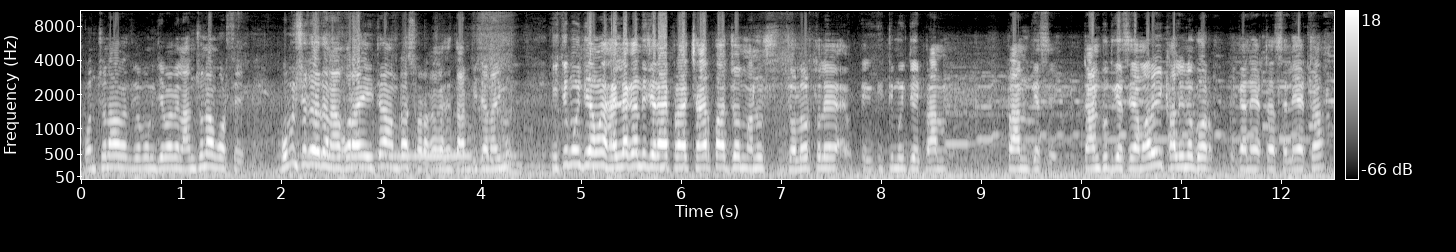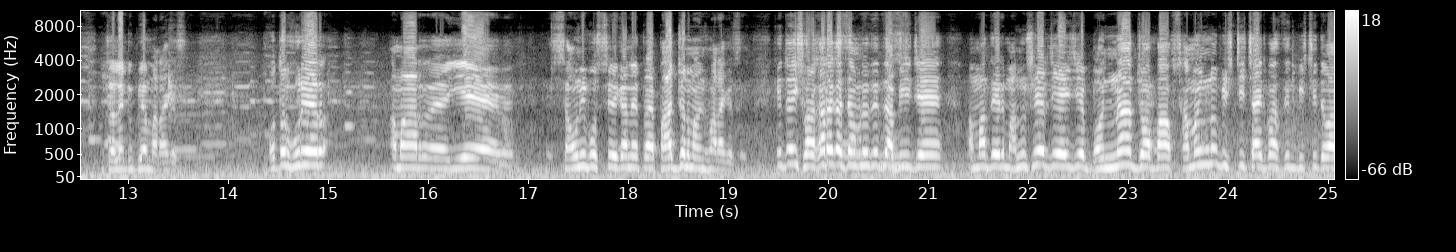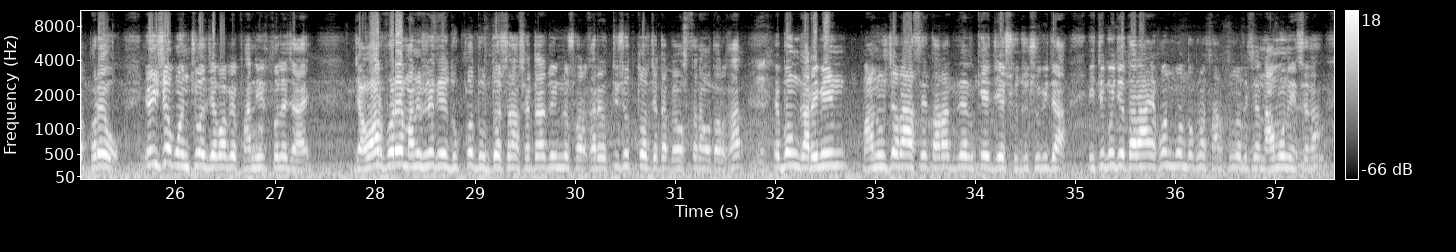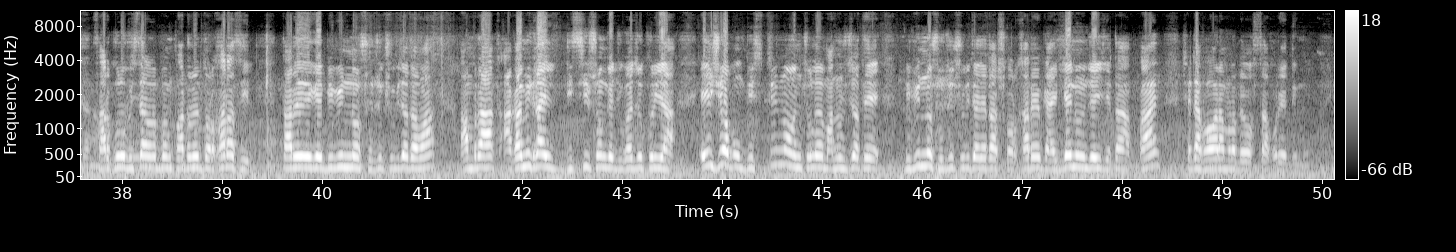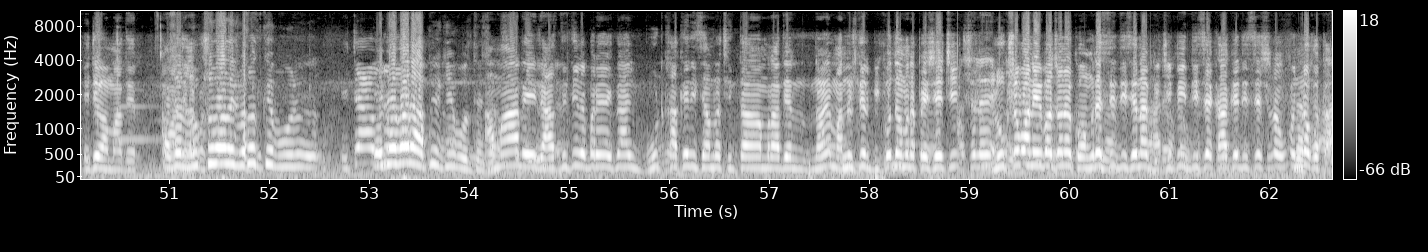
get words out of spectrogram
বঞ্চনা এবং যেভাবে লাঞ্ছনা করছে, ভবিষ্যতে যাতে না করা এটা আমরা সরকারের কাছে দাবি জানাইমু। ইতিমধ্যে আমার হাইলাকান্দি জেলায় প্রায় চার পাঁচজন মানুষ জলের তলে ইতিমধ্যে প্রাণ প্রাণ গেছে প্রাণটুত গেছে। আমার ওই কালীনগর, এখানে একটা ছেলে, একটা জলে ডুবিয়ে মারা গেছে। বতরপুরের আমার ইয়ে সাউনি বস্তু এখানে প্রায় পাঁচজন মানুষ মারা গেছে। কিন্তু এই সরকারের কাছে আমাদের দাবি যে আমাদের মানুষের যে এই যে বন্যা বা সামান্য বৃষ্টি চার পাঁচ দিন বৃষ্টি দেওয়ার পরেও এইসব অঞ্চল যেভাবে পানির তলে যায়, যাওয়ার পরে মানুষের যে দুঃখ, দুর্দশা, সেটার জন্য সরকারের অতি সত্তর যেটা ব্যবস্থা নেওয়া দরকার এবং গ্রামীণ মানুষ যারা আছে তাদেরকে যে সুযোগ সুবিধা, ইতিমধ্যে তারা এখন পর্যন্ত কোনো সার্কুল অফিসের নামও নিয়েছে না। সার্কুল অফিসার এবং পাটনের দরকার আছে তাদেরকে বিভিন্ন সুযোগ সুবিধা দেওয়া। আমরা আগামীকাল ডিসির সঙ্গে যোগাযোগ করিয়া এইসব বিস্তীর্ণ অঞ্চলের মানুষ যাতে বিভিন্ন সুযোগ সুবিধা যেটা সরকারের গাইডলাইন অনুযায়ী যেটা পায় সেটা পাওয়ার আমরা ব্যবস্থা করে দিব। এটাও আমাদের আচ্ছা লোকসভা নির্বাচনকে ব্যাপারে আপনি কি বলতে আমার এই রাজনীতির ব্যাপারে একটা ভোট কাকে দিছে আমরা চিন্তা আমাদের নয় মানুষদের বিপদে আমরা পেশেছি। লোকসভা নির্বাচনে কংগ্রেস দিছে না বিজেপি দিছে কাকে দিছে সেটা অন্য কথা।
